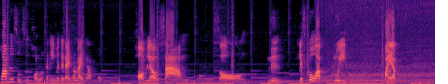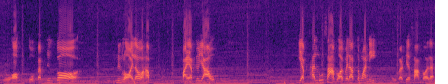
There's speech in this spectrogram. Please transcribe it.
ความเร็วสูงสุดของรถคันนี้มันจะได้เท่าไหร่นะครับผม พร้อมแล้ว 3 2 1 let's go ครับลุย ไปครับโหออกตัวแป๊บนึงก็100แล้วอะครับ ไปครับยาวๆเหยียบทะลุ300ไปแล้วจังหวะนี้โหแป๊บเดียว300แล้ว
